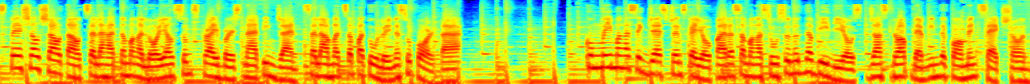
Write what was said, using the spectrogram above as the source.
Special shoutout sa lahat ng mga loyal subscribers natin dyan, salamat sa patuloy na suporta. Kung may mga suggestions kayo para sa mga susunod na videos, just drop them in the comment section.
